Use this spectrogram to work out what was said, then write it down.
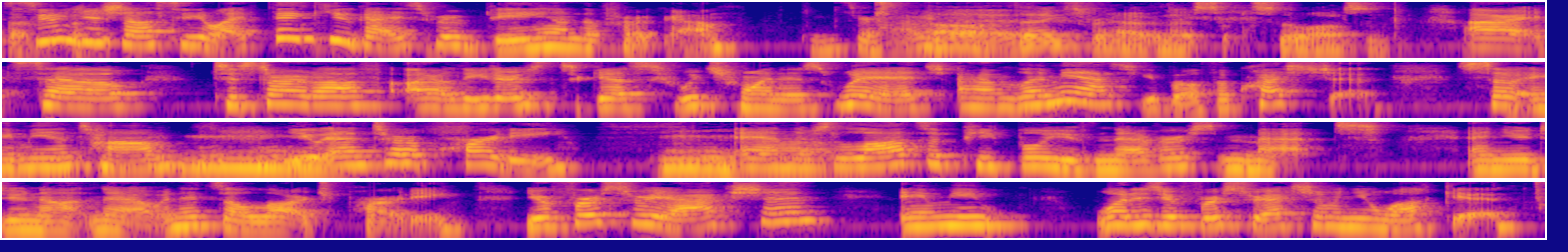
Soon you shall see why. Thank you guys for being on the program. Thanks for having Oh, us. thanks for having us. It's so awesome. All right, so to start off, our leaders to guess which one is which, um, let me ask you both a question. So, Amy and Tom, you enter a party, and there's lots of people you've never met and you do not know, and it's a large party. Your first reaction, Amy, what is your first reaction when you walk in?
